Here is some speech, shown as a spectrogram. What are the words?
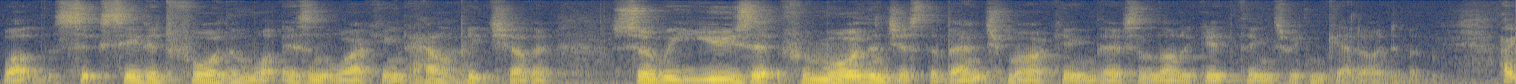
what succeeded for them, what isn't working, and help Uh-huh. each other. So we use it for more than just the benchmarking. There's a lot of good things we can get out of it. Are,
